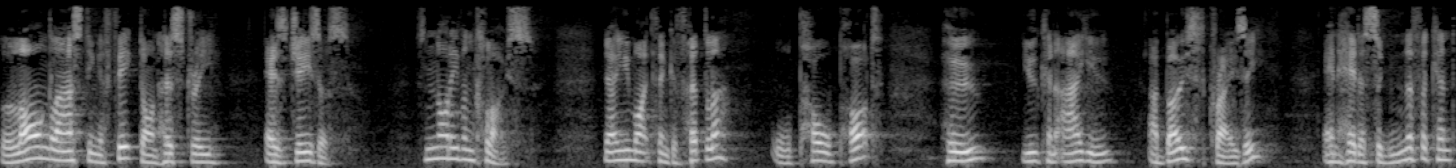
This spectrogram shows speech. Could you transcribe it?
long lasting effect on history as Jesus. It's not even close. Now, you might think of Hitler or Pol Pot, who you can argue are both crazy and had a significant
